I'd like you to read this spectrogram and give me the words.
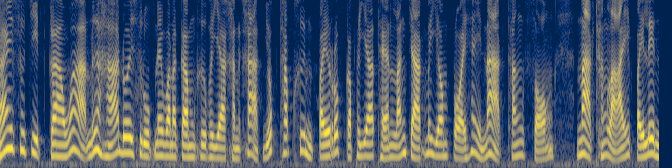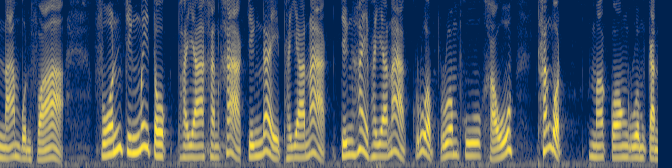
นายสุจิตกล่าวว่าเนื้อหาโดยสรุปในวรรณกรรมคือพญาคันคากยกทัพขึ้นไปรบกับพญาแถนหลังจากไม่ยอมปล่อยให้นาคทั้งสองนาคทั้งหลายไปเล่นน้ำบนฟ้า ฝนจึงไม่ตกพญาคันคากจึงได้พญานาค จึงให้พญานาครวบรวมภูเขาทั้งหมดมากองรวมกัน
